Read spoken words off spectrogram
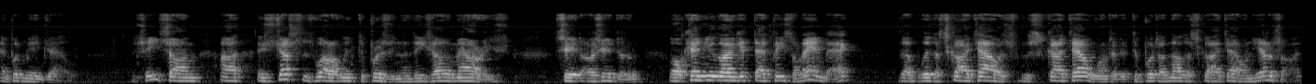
and put me in jail. See, so I'm, uh, it's just as well I went to prison and these other Maoris said, I said to them, oh, can you go and get that piece of land back the, where the Sky Tower, the Sky Tower wanted it to put another Sky Tower on the other side.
